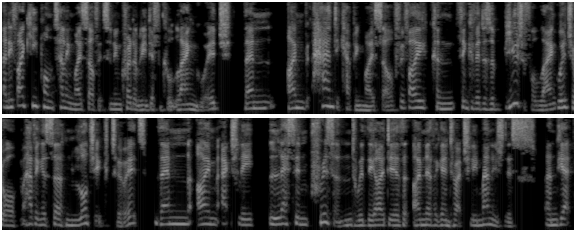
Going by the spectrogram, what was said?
And if I keep on telling myself it's an incredibly difficult language, then I'm handicapping myself. If I can think of it as a beautiful language or having a certain logic to it, then I'm actually less imprisoned with the idea that I'm never going to actually manage this. And yet,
